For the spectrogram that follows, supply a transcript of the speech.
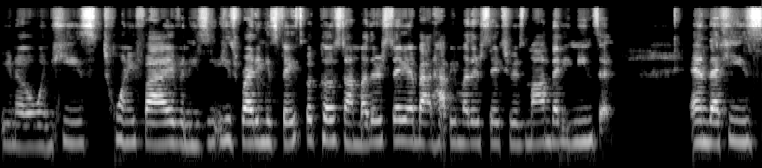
you know when he's 25 and he's he's writing his Facebook post on Mother's Day about Happy Mother's Day to his mom that he means it. And that he's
